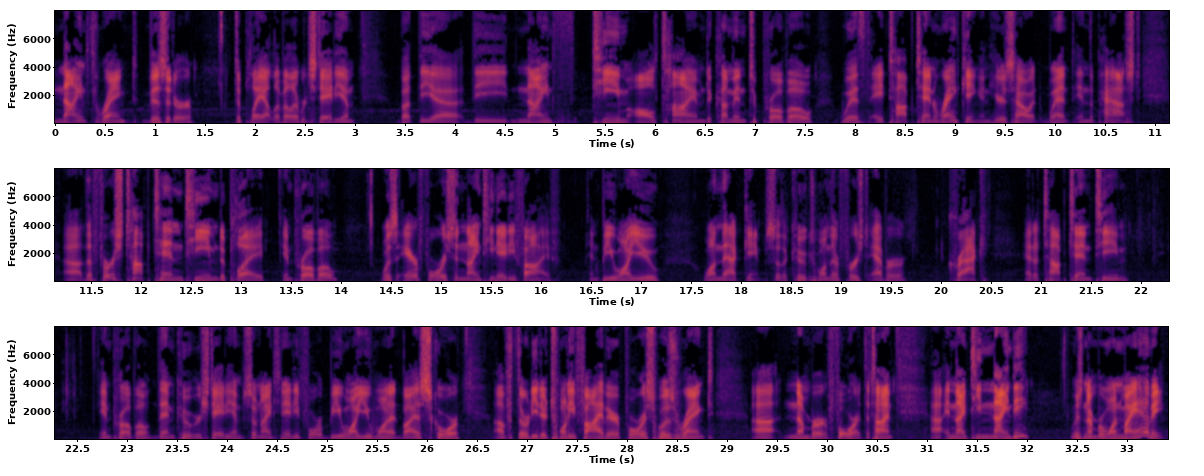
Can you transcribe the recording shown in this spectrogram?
ninth ranked visitor to play at LaVell Edwards Stadium. but the uh, the ninth team all time to come into Provo with a top 10 ranking. And here's how it went in the past. Uh, the first top 10 team to play in Provo was Air Force in 1985, and BYU won that game. So the Cougs won their first ever crack at a top 10 team in Provo, then Cougar Stadium. So 1984, BYU won it by a score of 30 to 25. Air Force was ranked uh, number four at the time. Uh, in 1990, it was number one Miami.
